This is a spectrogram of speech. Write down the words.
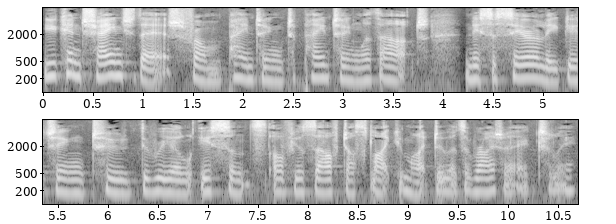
You can change that from painting to painting without necessarily getting to the real essence of yourself, just like you might do as a writer, actually.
